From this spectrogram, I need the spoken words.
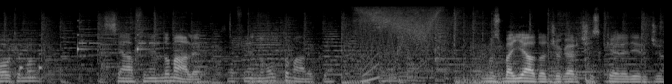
Pokémon. Stiamo finendo male. Sta finendo molto male qui. Abbiamo sbagliato a giocarci Skeledirge.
